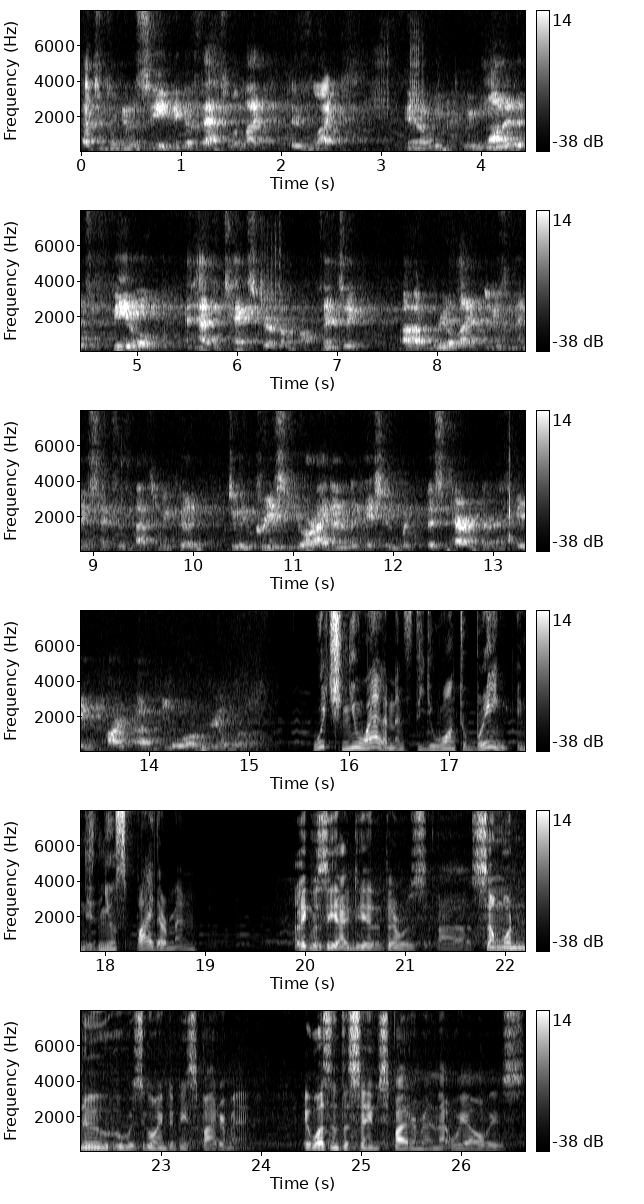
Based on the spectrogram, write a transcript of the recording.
that's what you're going to see because that's what life is like. You know, we, we wanted it to feel and have the texture of authentic uh, real life in as many senses as we could to increase your identification with this character as being part of your real world. Which new elements did you want to bring in this new Spider Man? I think it was the idea that there was uh, someone new who was going to be Spider Man. It wasn't the same Spider Man that we always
